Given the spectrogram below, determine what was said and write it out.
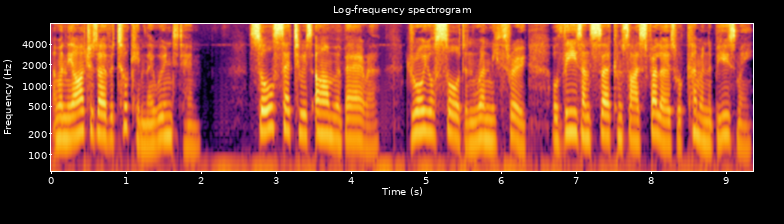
and when the archers overtook him, they wounded him. Saul said to his armour bearer, Draw your sword and run me through, or these uncircumcised fellows will come and abuse me.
